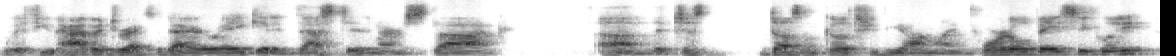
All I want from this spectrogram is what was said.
If you have a directed IRA, get invested in our stock um, that just doesn't go through the online portal, basically,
